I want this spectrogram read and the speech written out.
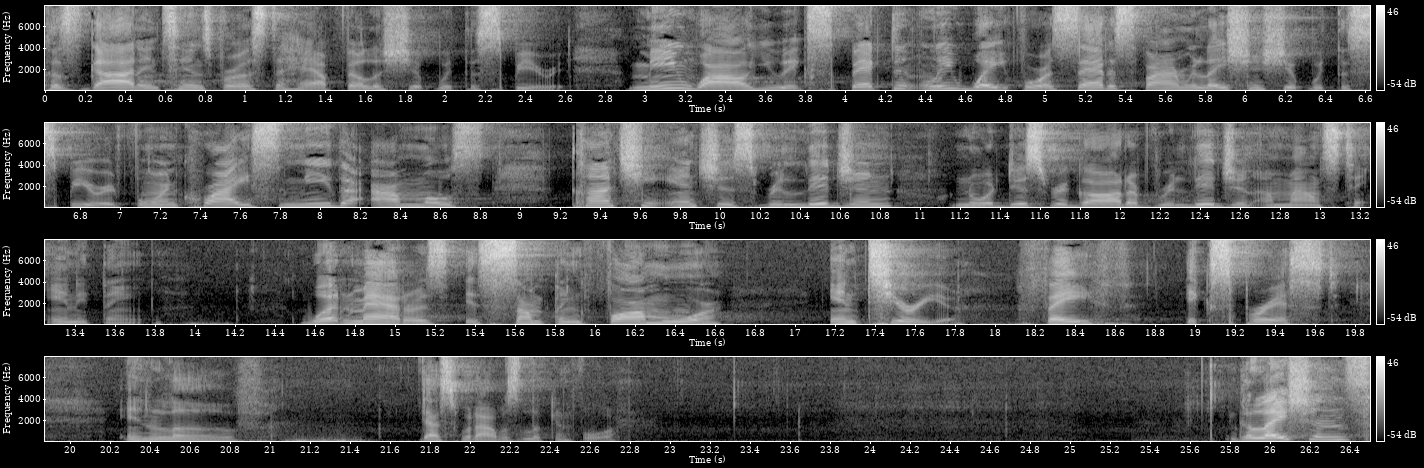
Because God intends for us to have fellowship with the Spirit. Meanwhile, you expectantly wait for a satisfying relationship with the Spirit, for in Christ, neither our most conscientious religion nor disregard of religion amounts to anything. What matters is something far more interior faith expressed in love. That's what I was looking for. Galatians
